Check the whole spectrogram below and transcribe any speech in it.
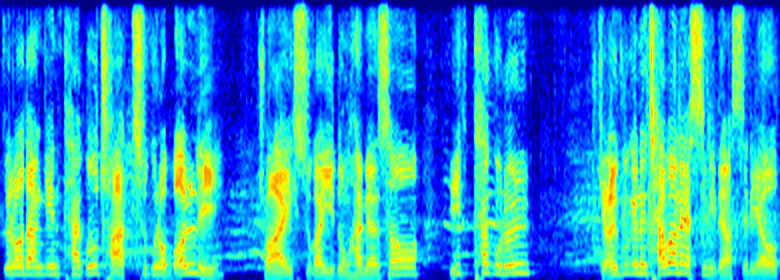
끌어당긴 타구 좌측으로 멀리 좌익수가 이동하면서 이 타구를 결국에는 잡아냈습니다. 3아웃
